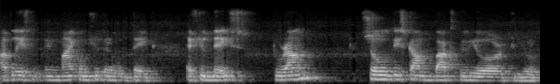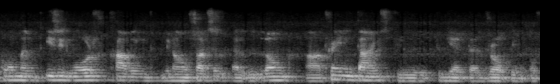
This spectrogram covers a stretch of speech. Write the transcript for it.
at least in my computer, would take a few days to run. So this comes back to your to your comment: Is it worth having you know such a, a long uh, training times to to get a drop in of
